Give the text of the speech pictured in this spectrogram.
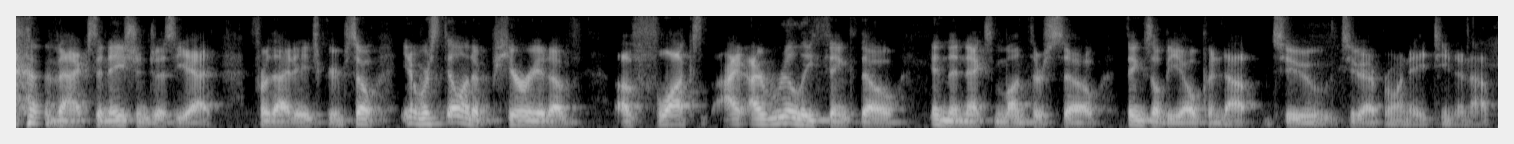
vaccination just yet for that age group. So you know we're still in a period of of flux. I, I really think, though, in the next month or so, things will be opened up to to everyone 18 and up.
